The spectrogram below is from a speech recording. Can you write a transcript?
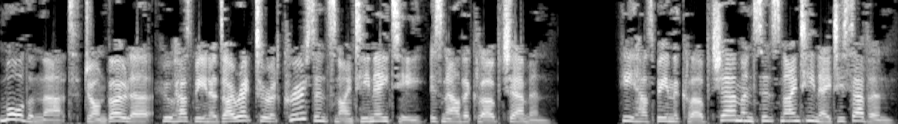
More than that, John Bowler, who has been a director at Crewe since 1980, is now the club chairman. He has been the club chairman since 1987.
